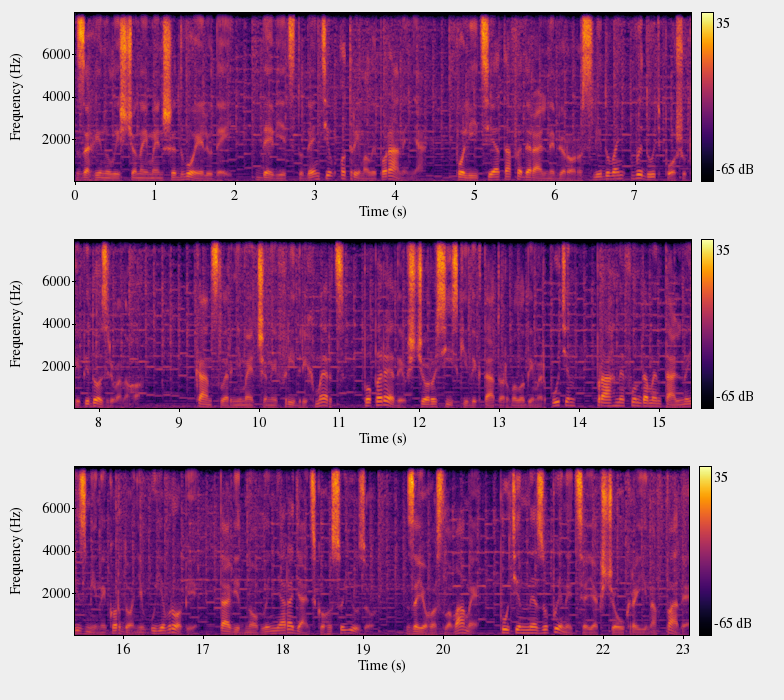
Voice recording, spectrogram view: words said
Загинули щонайменше двоє людей. Дев'ять студентів отримали поранення. Поліція та Федеральне бюро розслідувань ведуть пошуки підозрюваного. Канцлер Німеччини Фрідріх Мерц попередив, що російський диктатор Володимир Путін прагне фундаментальної зміни кордонів у Європі та відновлення Радянського Союзу. За його словами, Путін не зупиниться, якщо Україна впаде,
